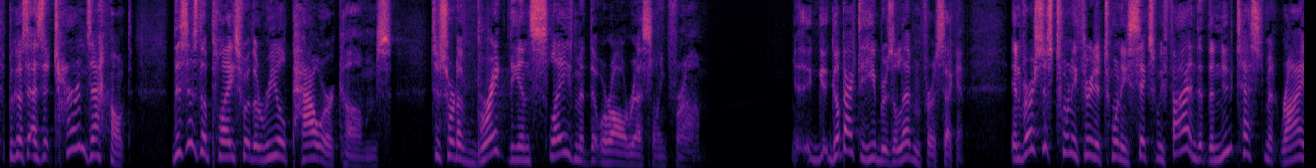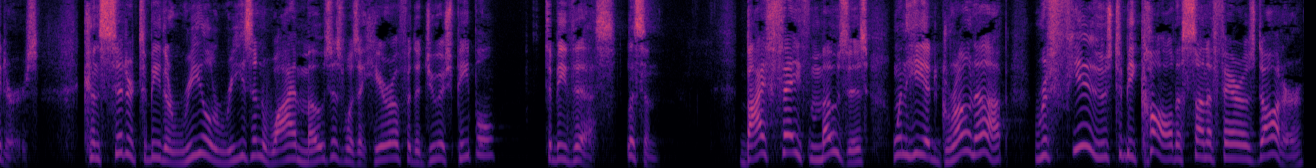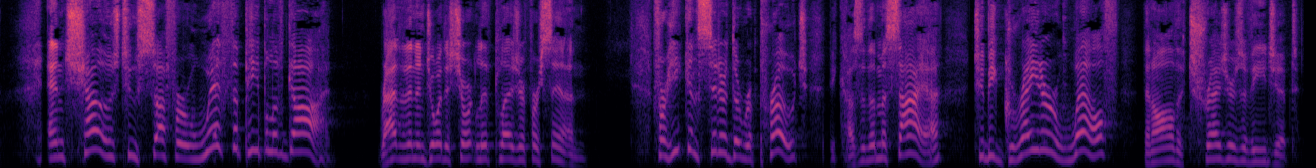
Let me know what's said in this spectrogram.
Because as it turns out, this is the place where the real power comes to sort of break the enslavement that we're all wrestling from. Go back to Hebrews 11 for a second. In verses 23 to 26, we find that the New Testament writers considered to be the real reason why Moses was a hero for the Jewish people to be this. Listen. By faith, Moses, when he had grown up, refused to be called a son of Pharaoh's daughter and chose to suffer with the people of God rather than enjoy the short lived pleasure for sin. For he considered the reproach, because of the Messiah, to be greater wealth than all the treasures of Egypt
